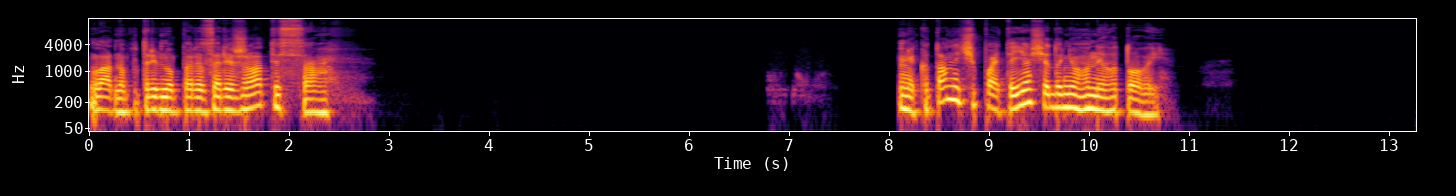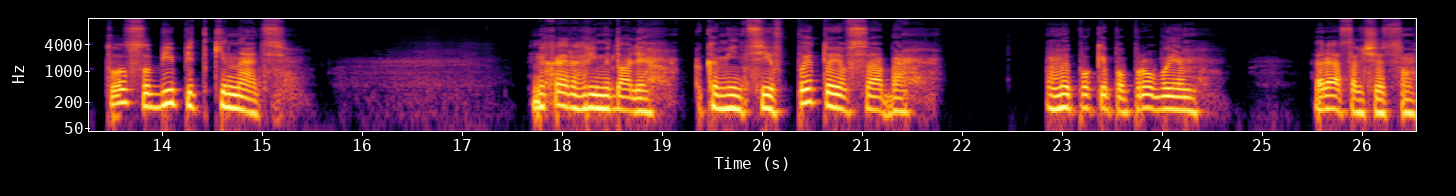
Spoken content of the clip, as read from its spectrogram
Ладно, потрібно перезаряджатися. Ні, кота не чіпайте, я ще до нього не готовий. То собі під кінець. Нехай Регрім далі камінці впитує в себе. Ми поки попробуємо ресальчицю.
